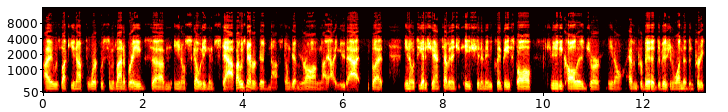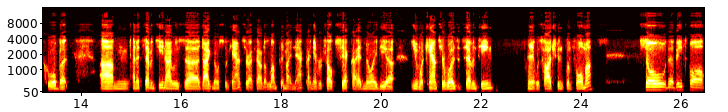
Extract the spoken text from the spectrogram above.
I was lucky enough to work with some Atlanta Braves, um, you know, scouting and staff. I was never good enough. Don't get me wrong. I, I knew that, but you know, to get a chance to have an education and maybe play baseball, community college, or you know, heaven forbid, a Division One, that'd been pretty cool. But um, and at 17, I was uh, diagnosed with cancer. I found a lump in my neck. I never felt sick. I had no idea even what cancer was at 17, and it was Hodgkin's lymphoma. So the baseball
